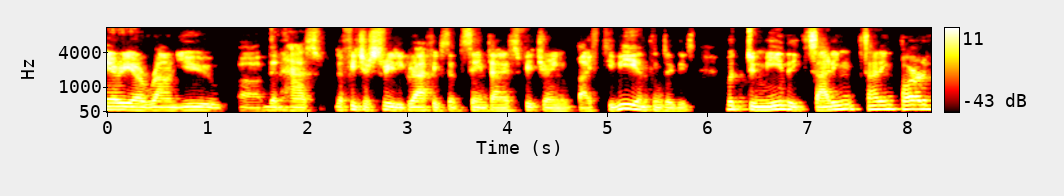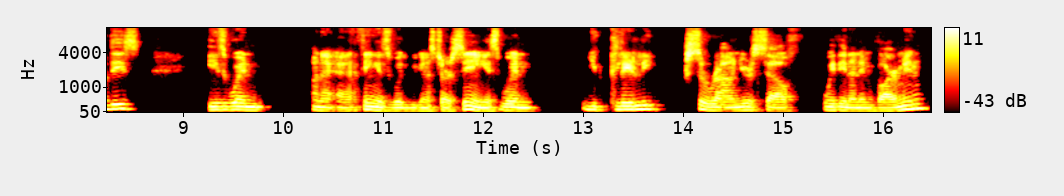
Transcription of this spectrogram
area around you uh, that has the features 3D graphics at the same time as featuring live TV and things like this. But to me, the exciting exciting part of this is when, and I, and I think is what we're gonna start seeing is when you clearly surround yourself within an environment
